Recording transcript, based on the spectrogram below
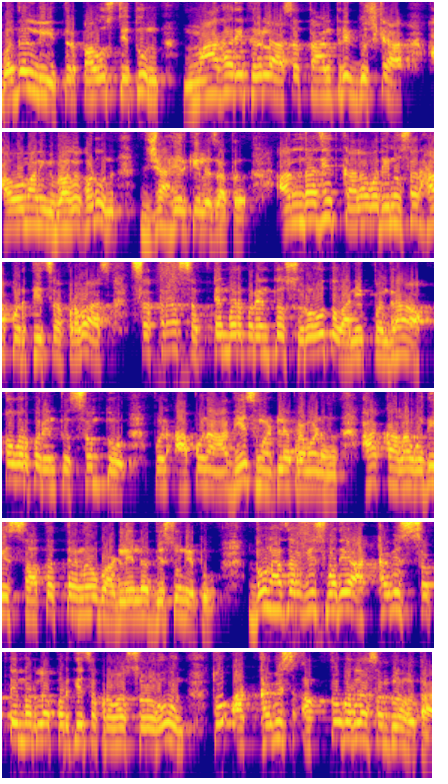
बदलली तर पाऊस तिथून माघारी फिरला असं तांत्रिक दृष्ट्या हवामान विभागाकडून जाहीर केलं जातं. अंदाजित कालावधीनुसार हा परतीचा प्रवास सतरा सप्टेंबर पर्यंत सुरू होतो आणि पंधरा ऑक्टोबर पर्यंत संपतो. पण आपण आधीच म्हटल्याप्रमाणे हा कालावधी सातत्यानं वाढलेला दिसून येतो. दोन हजार वीसमध्ये अठ्ठावीस सप्टेंबरला परतीचा प्रवास सुरू होऊन तो अठ्ठावीस ऑक्टोबरला संपला होता.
